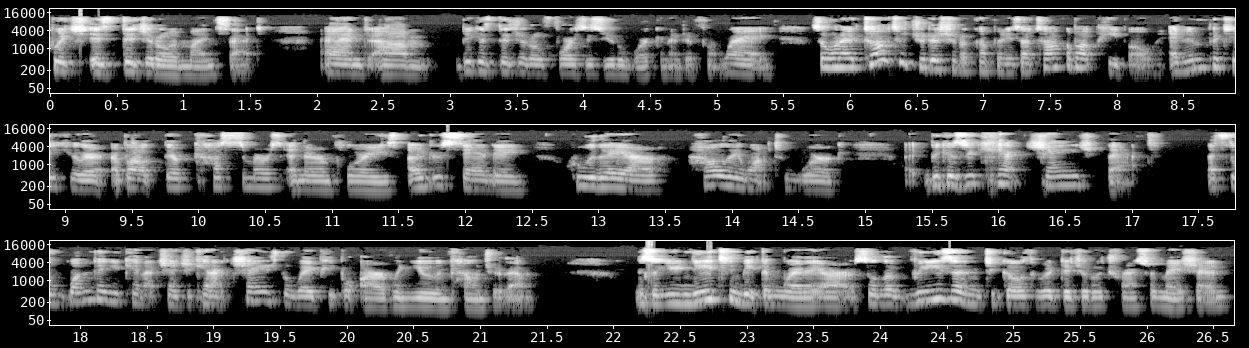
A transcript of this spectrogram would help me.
which is digital in mindset. And um, because digital forces you to work in a different way. So when I talk to traditional companies, I talk about people, and in particular about their customers and their employees, understanding who they are, how they want to work, because you can't change that. That's the one thing you cannot change. You cannot change the way people are when you encounter them. And so you need to meet them where they are. So the reason to go through a digital transformation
